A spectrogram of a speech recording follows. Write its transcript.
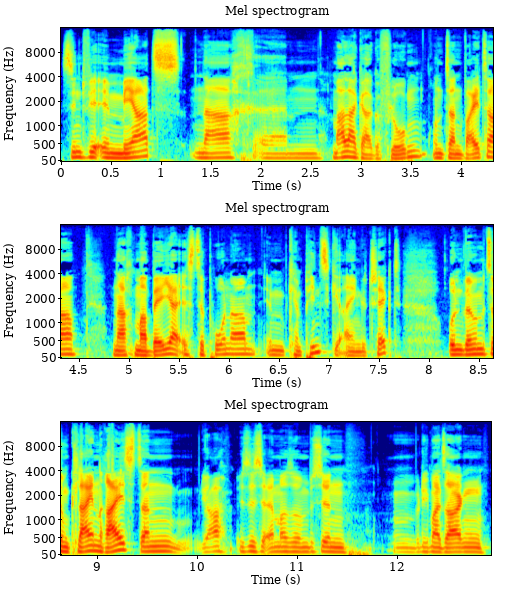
sind wir im März nach ähm, Malaga geflogen und dann weiter nach Marbella Estepona im Kempinski eingecheckt. Und wenn man mit so einem kleinen reist, dann ja, ist es ja immer so ein bisschen, würde ich mal sagen,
